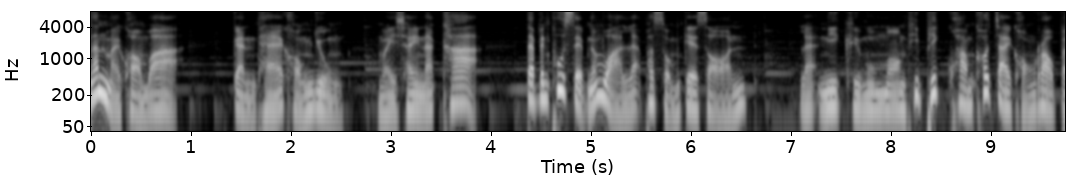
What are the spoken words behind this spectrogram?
นั่นหมายความว่า แก่นแท้ของยุงไม่ใช่นักฆ่า แต่เป็นผู้เสพน้ำหวานและผสมเกสร และนี่คือมุมมองที่พลิกความเข้าใจของเราไป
